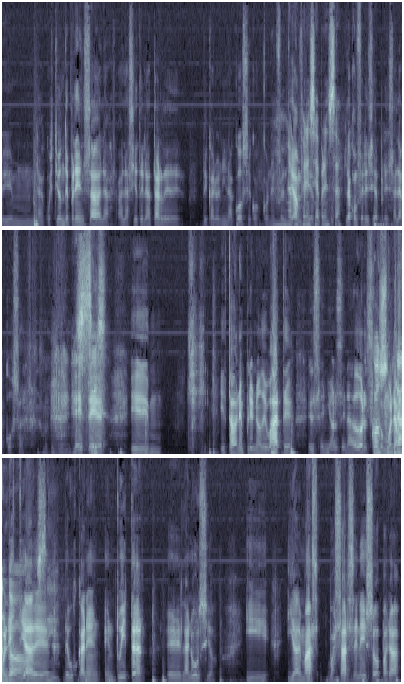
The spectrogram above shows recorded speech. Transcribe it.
em, la cuestión de prensa a las, a las 7 de la tarde de, de Carolina Cose con, con el Frente Una Amplio. conferencia de prensa. La conferencia de prensa, la cosa. este, Sí. Y estaban en pleno debate. El señor senador se tomó la Consultando, molestia de, sí. de buscar en, en Twitter eh, el anuncio. Y, y además basarse en eso para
